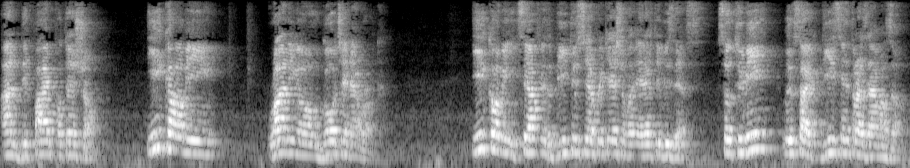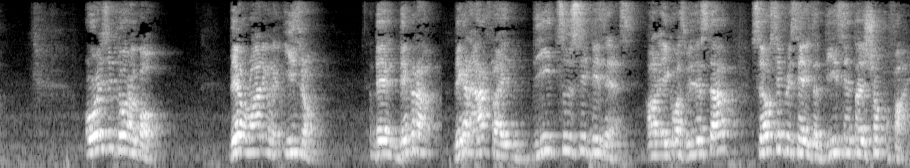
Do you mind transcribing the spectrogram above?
and DeFi potential. ECOMI running on GoChain network. ECOMI itself is a B2C application for NFT business. So to me, it looks like decentralized Amazon. Origin Protocol, they are running on Ethereum. They, they're gonna they're gonna act like D2C business on e-commerce business stuff. So simply say it's a decentralized Shopify.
